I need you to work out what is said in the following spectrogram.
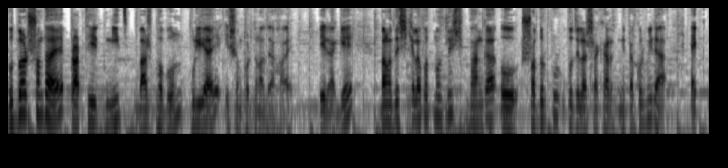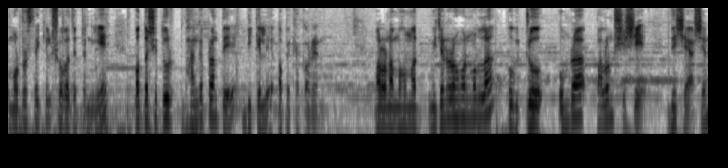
বুধবার সন্ধ্যায় প্রার্থীর নিজ বাসভবন পুলিয়ায় এই সংবর্ধনা দেওয়া হয়। এর আগে বাংলাদেশ খেলাফত মজলিস ভাঙ্গা ও সদরপুর উপজেলা শাখার নেতাকর্মীরা এক মোটরসাইকেল শোভাযাত্রা নিয়ে পদ্মা সেতুর ভাঙ্গা প্রান্তে বিকেলে অপেক্ষা করেন। মাওলানা মোহাম্মদ মিজানুর রহমান মোল্লা, পবিত্র উমরা পালন শেষে দেশে আসেন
